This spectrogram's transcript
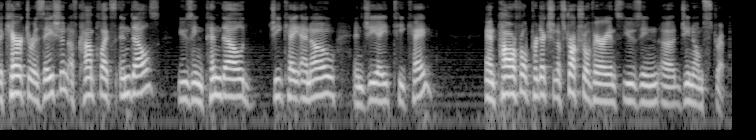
the characterization of complex indels using Pindel, GKNO, and GATK, and powerful prediction of structural variants using uh, genome strip.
